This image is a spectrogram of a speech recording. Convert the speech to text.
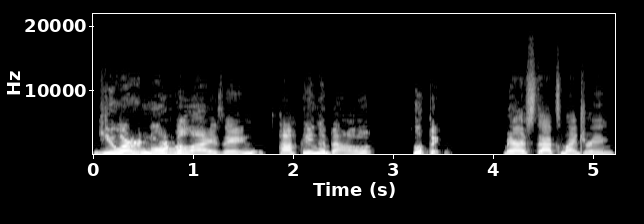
you are normalizing talking about pooping. Maris, that's my dream.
